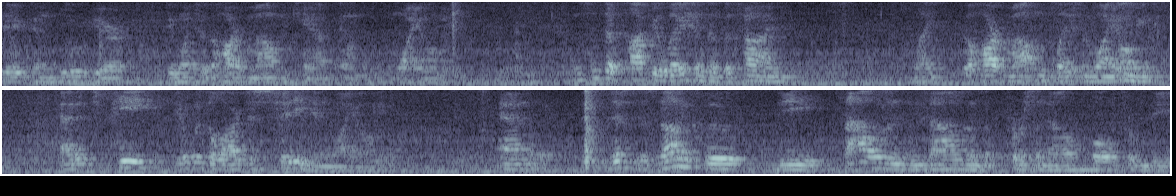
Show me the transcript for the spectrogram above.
big in blue here, they went to the Heart Mountain Camp in Wyoming. This is the populations at the time, like the Heart Mountain place in Wyoming. At its peak, it was the largest city in Wyoming. And th- this does not include the thousands and thousands of personnel, both from the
